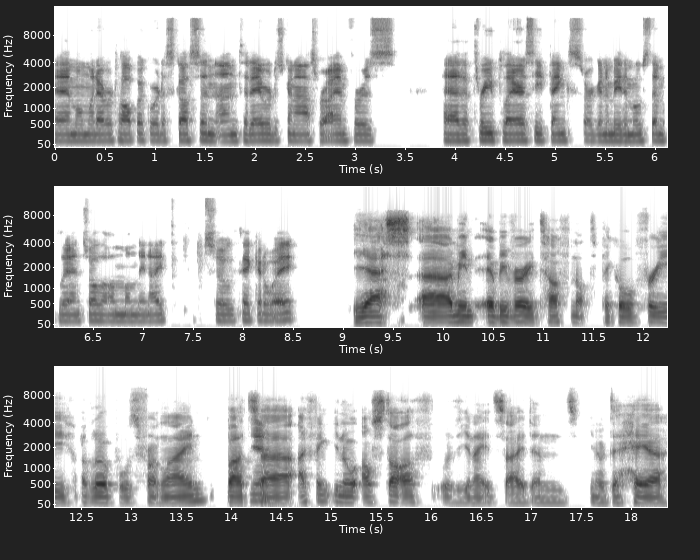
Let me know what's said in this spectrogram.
um, on whatever topic we're discussing. And today we're just going to ask Ryan for his uh, the three players he thinks are going to be the most influential on Monday night. So take it away. Yes, uh, I mean it'll be very tough not to pick all three of Liverpool's front line, but yeah. uh, I think you know I'll start off with the United side, and you know De Gea,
